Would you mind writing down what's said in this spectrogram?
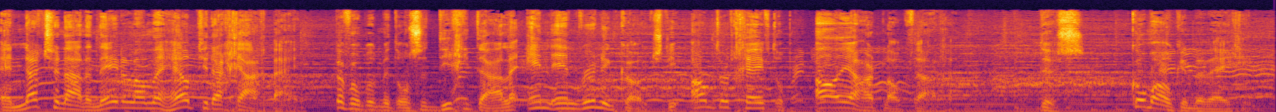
En Nationale Nederlanden helpt je daar graag bij. Bijvoorbeeld met onze digitale NN Running Coach... die antwoord geeft op al je hardloopvragen. Dus, kom ook in beweging.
